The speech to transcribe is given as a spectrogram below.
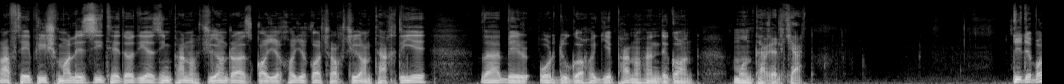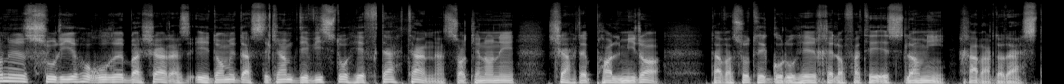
هفته پیش مالزی تعدادی از این پناهجویان را از قایقهای قاچاقچیان تخلیه و به اردوگاه های پناهندگان منتقل کرد. دیدبان سوریه حقوق بشر از اعدام دست کم 217 تن از ساکنان شهر پالمیرا توسط گروه خلافت اسلامی خبر داده است.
